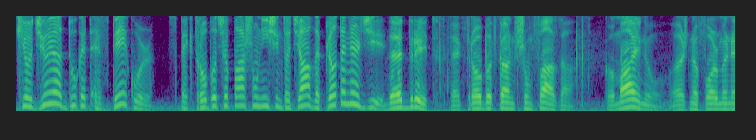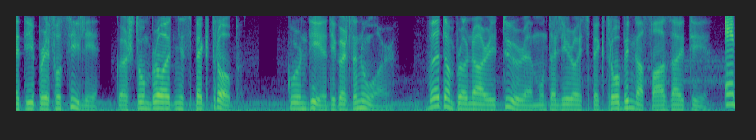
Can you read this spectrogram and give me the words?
Kjo gjëja duket e vdekur. Spektrobët që pashë unë ishin të gjallë dhe plot energji. Dhe dritë, spektrobët kanë shumë faza. Komainu është në formën e tij prej fosili, kështu mbrohet një spektrob kur ndihet i kërcënuar. Vetëm pronari i tyre mund ta lirojë spektrobin nga faza e tij. E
